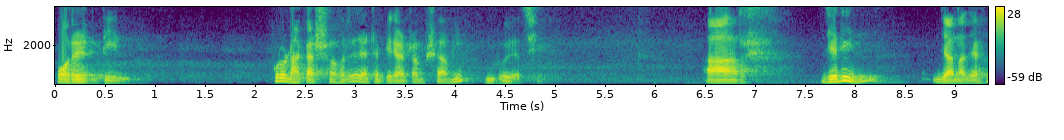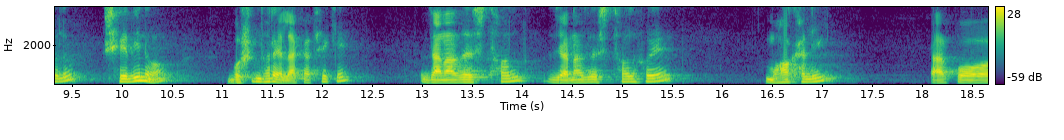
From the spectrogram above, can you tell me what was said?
পরের দিন পুরো ঢাকা শহরের একটা বিরাট অংশ আমি ঘুরেছি। আর যেদিন জানাজা হলো, সেদিনও বসুন্ধরা এলাকা থেকে জানাজা স্থল জানাজা স্থল হয়ে মহাখালী, তারপর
